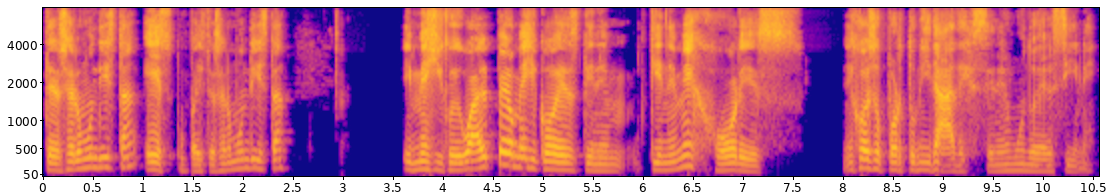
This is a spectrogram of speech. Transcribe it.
tercermundista, es un país tercermundista, y México igual, pero México es, tiene, tiene mejores, mejores oportunidades en el mundo del cine.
